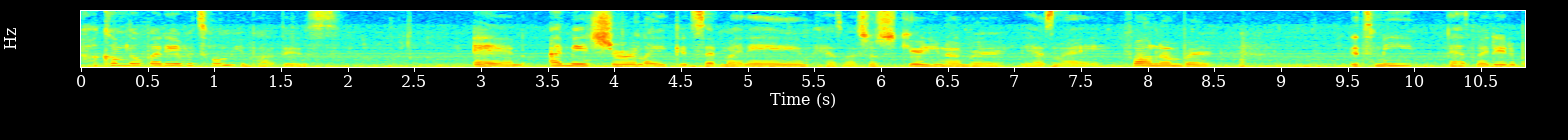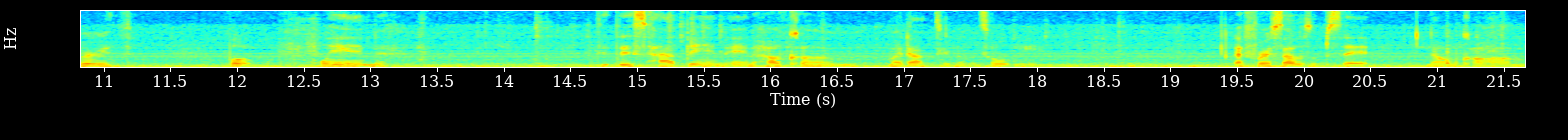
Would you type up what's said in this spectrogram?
How come nobody ever told me about this? And I made sure like it said my name, it has my social security number, it has my phone number, it's me, it has my date of birth. But when did this happen and how come my doctor never told me? At first I was upset. Now I'm calm.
